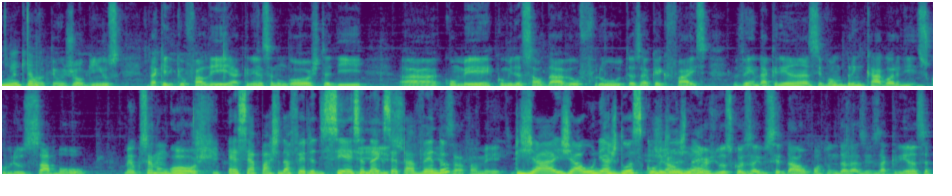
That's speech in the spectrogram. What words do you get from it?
Então, Aqui, ó, tem uns joguinhos daquele que eu falei. A criança não gosta de uh, comer comida saudável ou frutas. Aí o que é que faz? Vem da criança e vamos brincar agora de descobrir o sabor mesmo que você não goste. Essa é a parte da feira de ciência, Isso, né? Que você está vendo? Exatamente. Já, já une as duas coisas, já une né? as duas coisas. Aí você dá a oportunidade, às vezes, a criança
